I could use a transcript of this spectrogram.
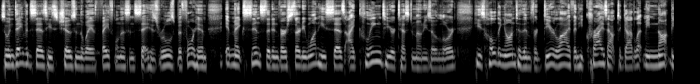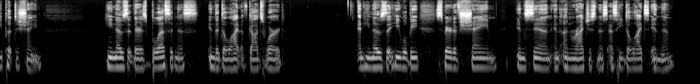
So when David says he's chosen the way of faithfulness and set his rules before him, it makes sense that in verse 31 he says, I cling to your testimonies, O Lord. He's holding on to them for dear life, and he cries out to God, Let me not be put to shame. He knows that there is blessedness in the delight of God's word. And he knows that he will be spared of shame in sin and unrighteousness as he delights in them.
